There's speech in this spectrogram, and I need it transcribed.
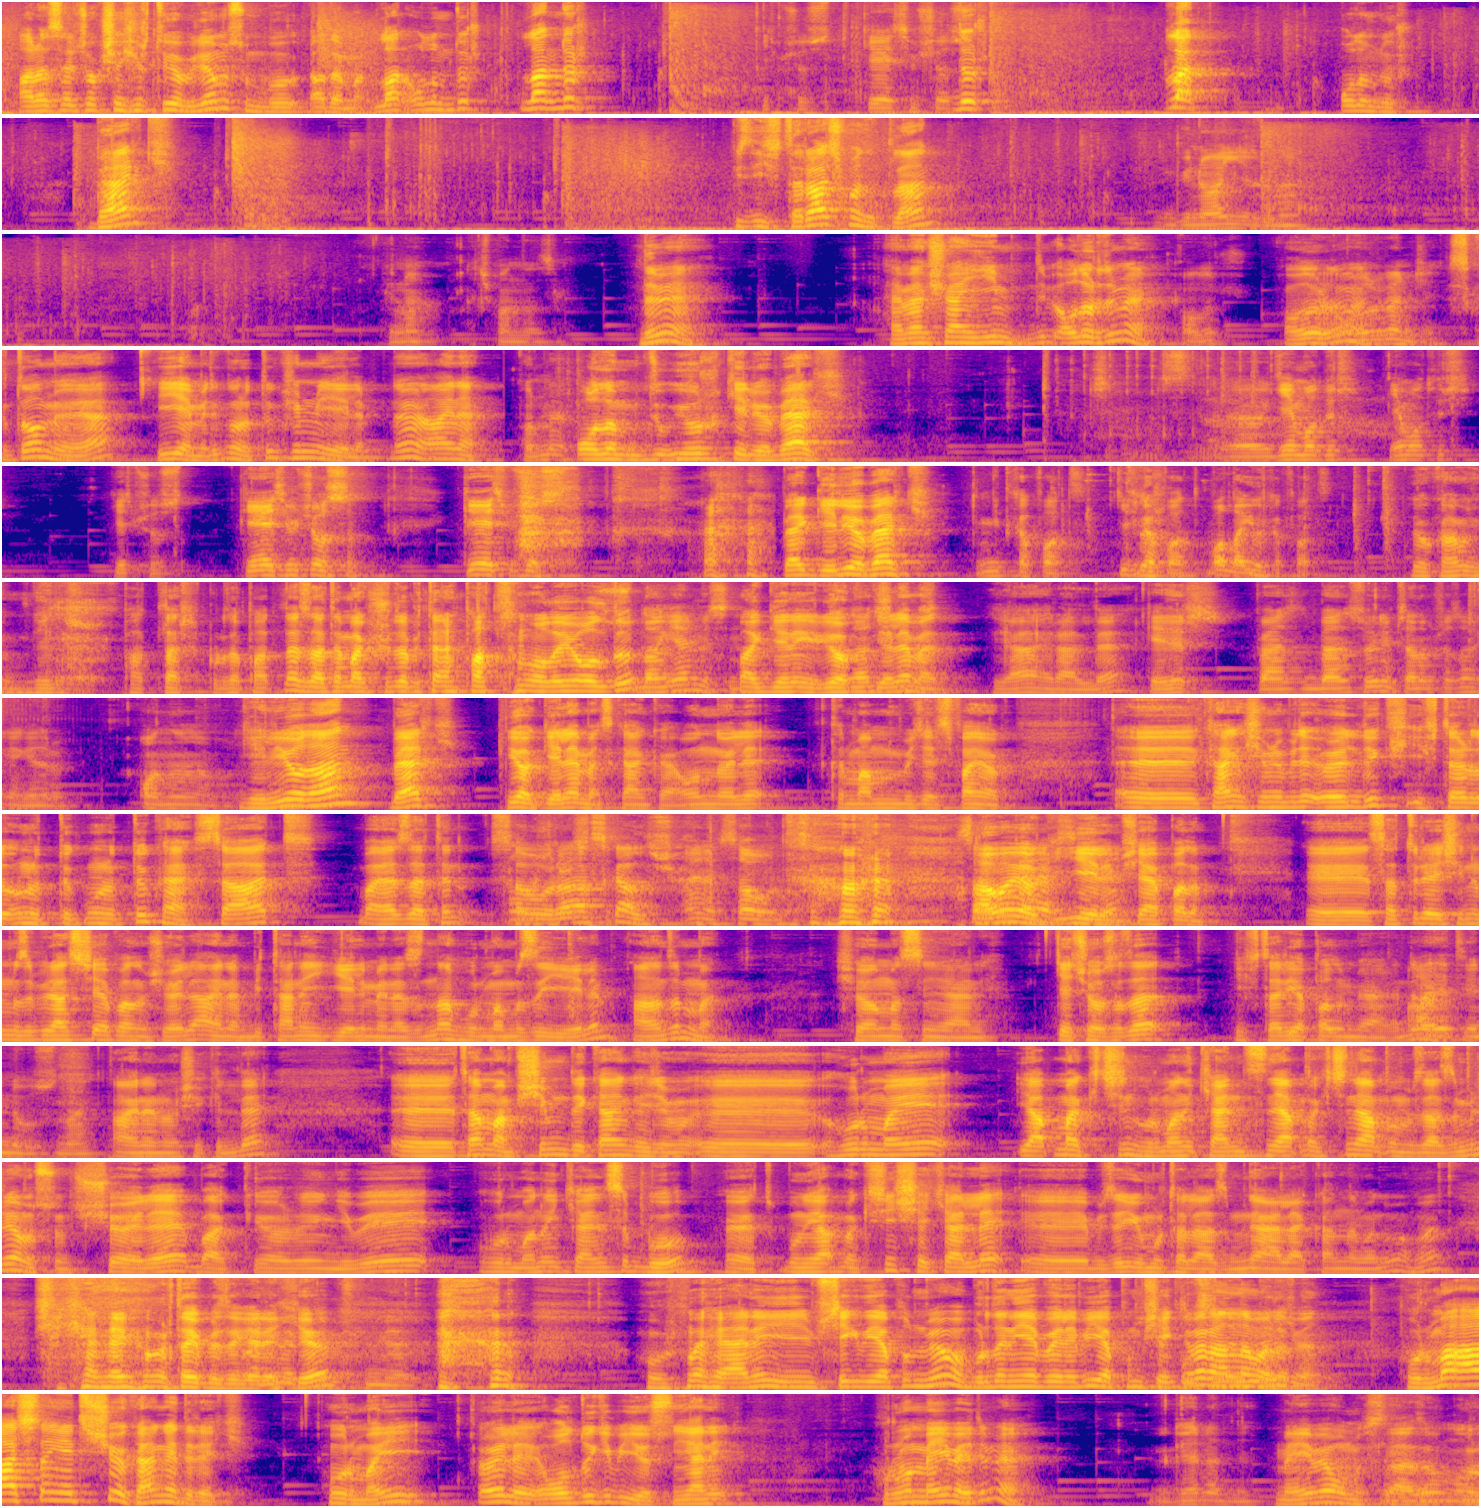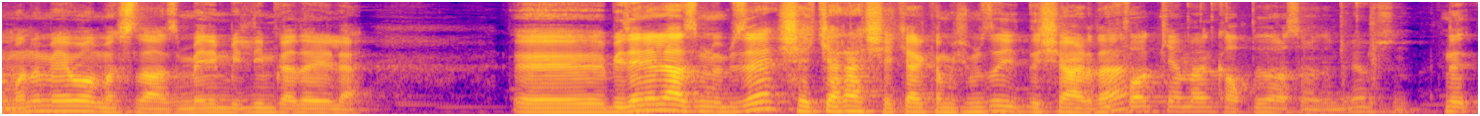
ara sıra çok şaşırtıyor biliyor musun bu adamı lan oğlum dur lan dur Geçmiş olsun. Geçmiş olsun. Dur. Lan. Oğlum dur. Berk. Biz iftarı açmadık lan. Günah girdin ha. Günah. Açman lazım. Değil mi? Hemen şu an yiyeyim. Değil mi? Olur değil mi? Olur. Olur değil mi? Olur bence. Sıkıntı olmuyor ya. Yiyemedik unuttuk şimdi yiyelim. Değil mi? Aynen. Normal. Oğlum yuruk geliyor Berk. Ee, Game 1. Game 1. Geçmiş olsun. Geçmiş olsun. Geçmiş olsun. Berk geliyor Berk. git kapat. Git kapat. Vallahi git kapat. Yok abicim gelir. Patlar. Burada patlar. Zaten bak şurada bir tane patlama olayı oldu. Buradan gelmesin. Bak gene yok Buradan gelemez. Ya herhalde. Gelir. Ben ben söyleyeyim sen de çözerken gelir o. Anlamam. Geliyor lan Berk. Yok gelemez kanka. Onun öyle tırmanma becerisi falan yok. Ee, kanka şimdi bir de öldük. İftarı da unuttuk unuttuk. Ha, saat baya zaten sahura az kaldı şu an. Aynen ol. Ama yok yiyelim şey yapalım. Ee, saturation'ımızı biraz şey yapalım şöyle. Aynen bir tane yiyelim en azından. Hurmamızı yiyelim. Anladın mı? Şey olmasın yani. Geç olsa da iftar yapalım yani değil mi? Adet yerinde bulsun aynen. Aynen o şekilde. Ee, tamam şimdi kankacığım e, hurmayı yapmak için hurmanın kendisini yapmak için ne yapmamız lazım biliyor musun? Şöyle bak gördüğün gibi hurmanın kendisi bu. Evet bunu yapmak için şekerle e, bize yumurta lazım. Ne alaka anlamadım ama şekerle yumurta bize gerekiyor. Hurma yani iyi bir şekilde yapılmıyor ama burada niye böyle bir yapım şekli var anlamadım. Hurma ağaçtan yetişiyor kanka direkt. Hurmayı öyle olduğu gibi yiyorsun. Yani hurma meyve değil mi? Herhalde. Meyve olması Meyve lazım. olmalı. Hurmanın meyve olması lazım benim bildiğim kadarıyla. Ee, bir de ne lazımdı bize? Şeker ha şeker kamışımız da dışarıda. Ufakken ben kaplıyorlar sanıyordum biliyor musun? Ne?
